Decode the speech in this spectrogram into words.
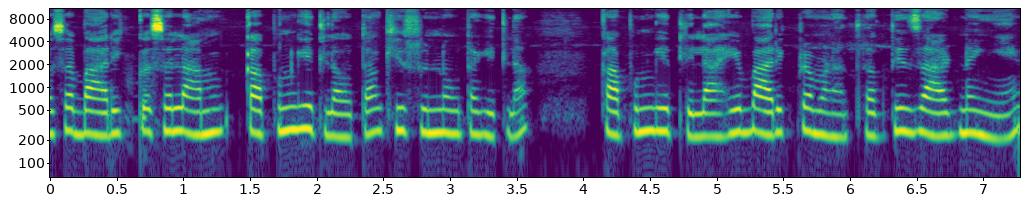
असा बारीक कसं लांब कापून घेतला होता खिसून नव्हता घेतला. कापून घेतलेला आहे. बारीक प्रमाणात. अगदी जाड नाही आहे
